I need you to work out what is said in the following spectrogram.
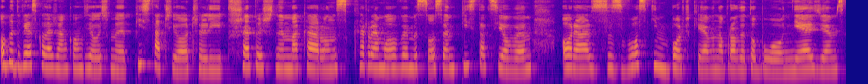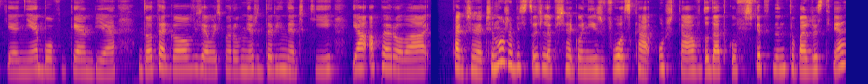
Obydwie z koleżanką wzięłyśmy pistachio, czyli przepyszny makaron z kremowym sosem pistacjowym oraz z włoskim boczkiem. Naprawdę to było nieziemskie, niebo w gębie. Do tego wzięłyśmy również drineczki, ja aperola. Także, czy może być coś lepszego niż włoska uczta, w dodatku w świetnym towarzystwie?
